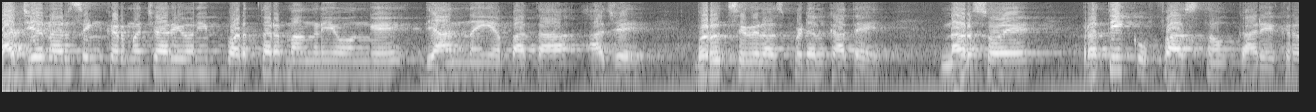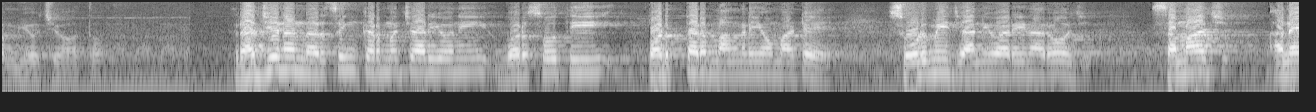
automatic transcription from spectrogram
રાજ્ય નર્સિંગ કર્મચારીઓની પડતર માંગણીઓ અંગે ધ્યાન નહીં અપાતા આજે ભરૂચ સિવિલ હોસ્પિટલ ખાતે નર્સોએ પ્રતિક ઉપવાસનો કાર્યક્રમ યોજ્યો હતો. રાજ્યના નર્સિંગ કર્મચારીઓની વર્ષોથી પડતર માંગણીઓ માટે સોળમી જાન્યુઆરીના રોજ સમાજ અને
